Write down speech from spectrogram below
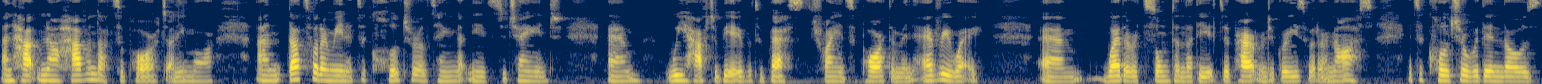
and ha- not having that support anymore. And that's what I mean. It's a cultural thing that needs to change. Um, we have to be able to best try and support them in every way um, whether it's something that the department agrees with or not. It's a culture within those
